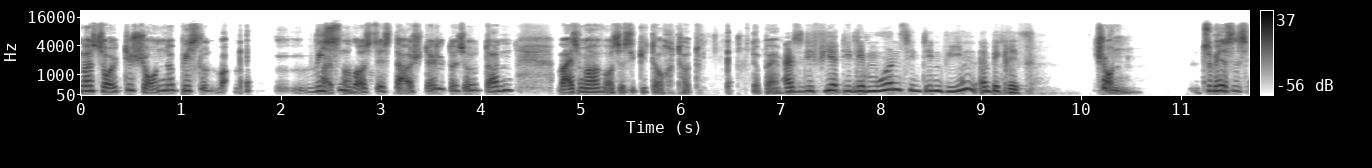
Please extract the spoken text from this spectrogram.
man sollte schon ein bisschen wissen, was das darstellt. Also dann weiß man, was er sich gedacht hat dabei. Also die vier, die Lemuren sind in Wien ein Begriff? Schon. Zumindest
